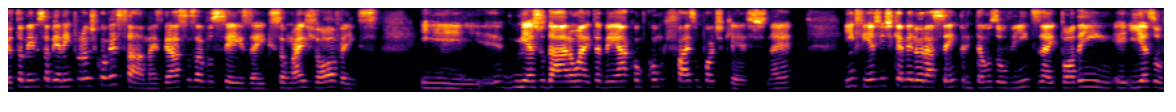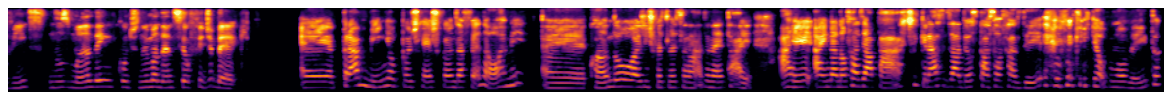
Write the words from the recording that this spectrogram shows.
eu também não sabia nem por onde começar, mas graças a vocês aí que são mais jovens, e me ajudaram aí também a como, como que faz um podcast, né? Enfim, a gente quer melhorar sempre, então os ouvintes aí podem, e as ouvintes, nos mandem, continuem mandando seu feedback. É, para mim, o podcast foi um desafio enorme. É, quando a gente foi selecionada, né, Thay? A Rê ainda não fazia parte, graças a Deus passou a fazer em algum momento,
